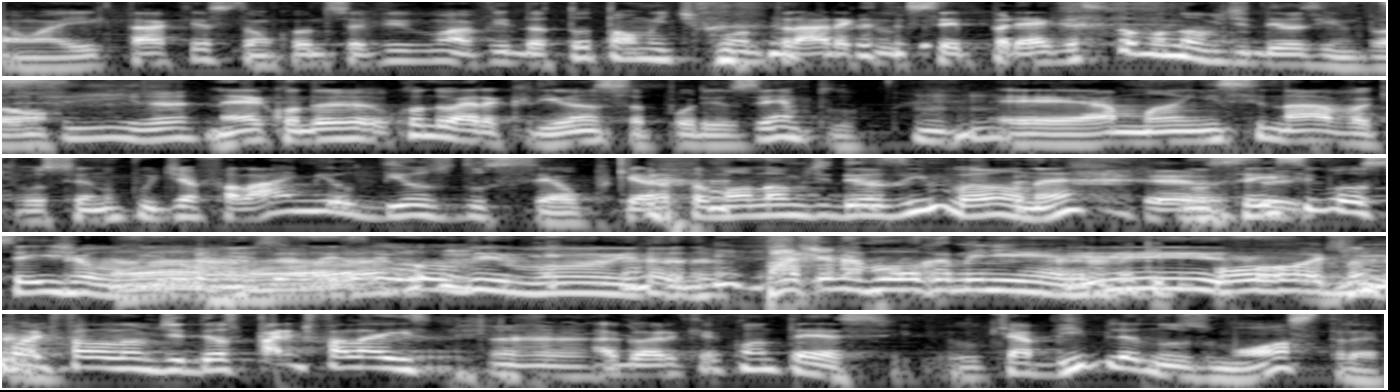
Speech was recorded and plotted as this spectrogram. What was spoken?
Então, aí que tá a questão. Quando você vive uma vida totalmente contrária àquilo que você prega, você toma o nome de Deus em vão. Sim, né? Né? Quando, eu, quando eu era criança, por exemplo, Uhum. é, a mãe ensinava que você não podia falar, ai meu Deus do céu, porque era tomar o nome de Deus em vão, né? É, não sei sei. se vocês já ouviram Ah. isso, mas eu ouvi muito, né? Baixa na boca, menina. É Isso. pode? Não pode falar o nome de Deus, para de falar isso. Aham. Agora, o que acontece? O que a Bíblia nos mostra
